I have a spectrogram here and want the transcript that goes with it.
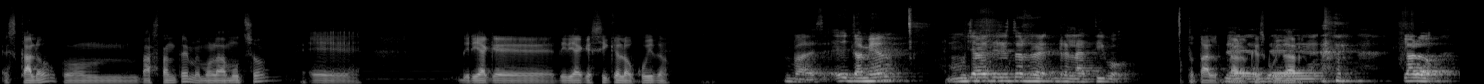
escalo con bastante, me mola mucho. Eh, diría, que, diría que sí que lo cuido. Vale, y también muchas veces esto es relativo. Total, claro, que es cuidar. claro,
